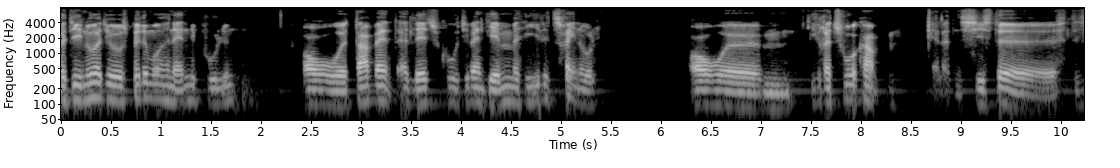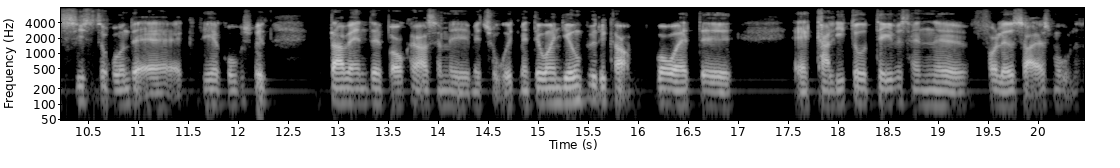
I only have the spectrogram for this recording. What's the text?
Fordi nu har de jo spillet mod hinanden i puljen, og øh, der vandt Atletico, de vandt hjemme med hele 3-0. Og øh, i returkampen, eller den sidste, den sidste runde af det her gruppespil, der vandt øh, Boca altså med, med 2-1. Men det var en jævnbyrdig kamp, hvor at, øh, at Carlito Davis han, øh, får lavet sejrsmålet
